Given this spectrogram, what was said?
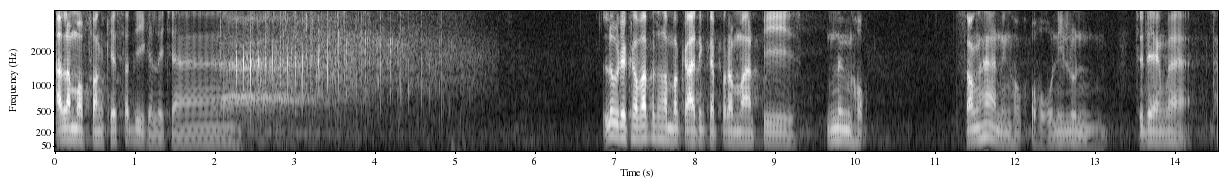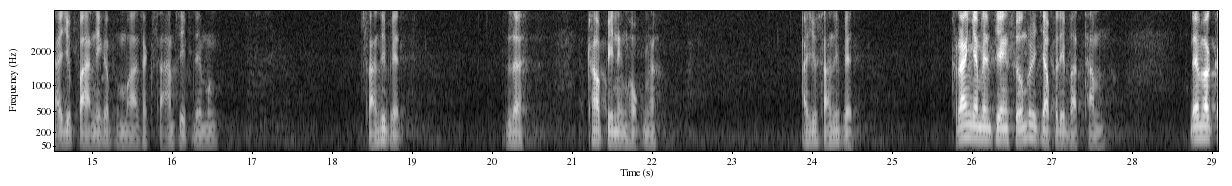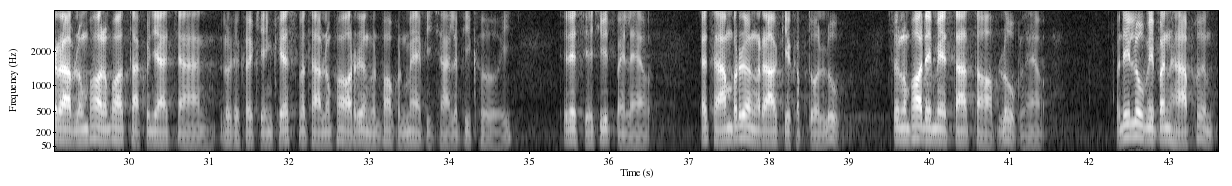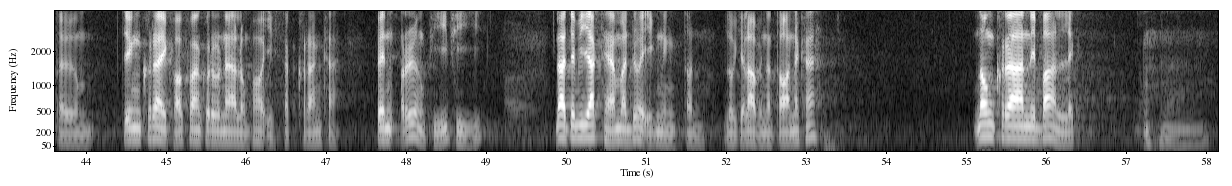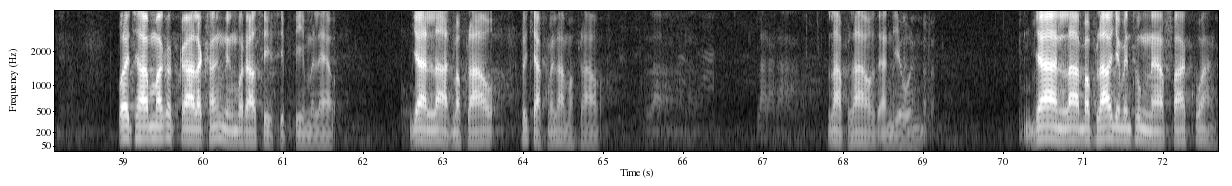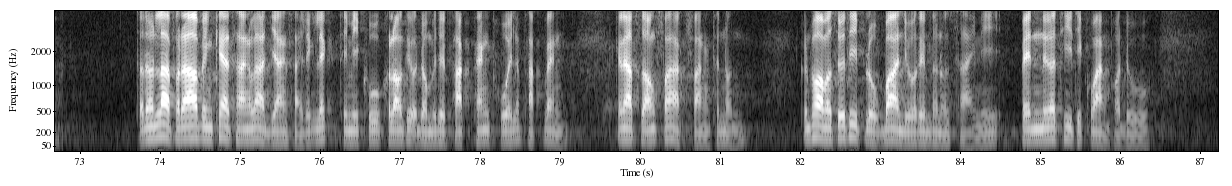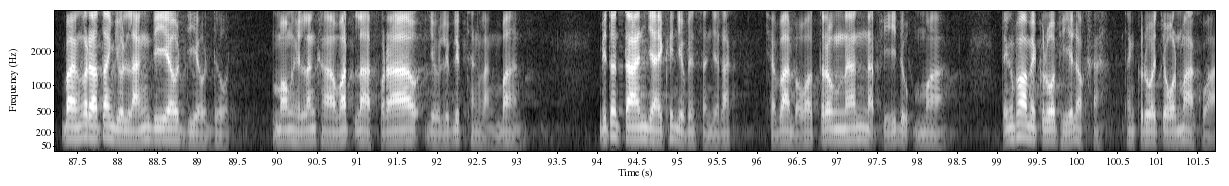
เอาเรามาฟัง case study กันเลยจ้า ลูกได้เข้าวัดพระธรรมกายตั้งแต่ประมาณปี 16 2516 โอ้โห นี่รุ่น แสดงว่าถ้าอายุป่านนี้ก็ประมาณสัก 30 ได้มั้ง31 เลยเข้าปี 16 นะ อายุ 31 ครั้งยังเป็นเพียงศูนย์บริจาคปฏิบัติธรรม ได้มากราบหลวงพ่อหลวงพ่อตากคุณยาอาจารย์ลูกได้เคยเขียนเคสมาถามหลวงพ่อเรื่องคุณพ่อคุณแม่พี่ชายและพี่เขย ที่ได้เสียชีวิตไปแล้ว และถามเรื่องราวเกี่ยวกับตัวลูก ซึ่งหลวงพ่อได้เมตตาตอบลูกแล้ว วันนี้ลูกมีปัญหาเพิ่มเติม จึงใคร่ขอความกรุณาหลวงพ่ออีกสักครั้งค่ะ เป็นเรื่องผีผีเราจะมียักษ์แถมมาด้วยอีกหนึ่งตนลูกจะเล่าเป็นตอนๆนะคะนงครานในบ้านเล็ก เปิดฉากมาก็กาละครั้งหนึ่งเมื่อราวสี่สิบปีมาแล้ว ย่านลาดมะพร้าวรู้จักไหมลาดมะพร้าวลาดพร้าวอันเดียวกันย่านลาดมะพร้าวยังเป็นทุ่งนาฟ้ากว้างถนนลาดพร้าวเป็นแค่ทางลาดยางสายเล็ก ๆ ที่มีคูคลองที่อุดมไปด้วยผักแพงพวยและผักแว่นขนาบสองฝากฝั่งถนน คุณพ่อมาซื้อที่ปลูกบ้านอยู่ริมถนนสายนี้ เป็นเนื้อที่ที่กว้างพอดู บ้านของเราตั้งอยู่หลังเดียวเดียวโดด มองเห็นหลังคาวัดลาดพร้าวอยู่ลิบๆทางหลังบ้าน มีต้นตาลใหญ่ขึ้นอยู่เป็นสัญลักษณ์ ชาวบ้านบอกว่าตรงนั้นน่ะผีดุมาก แต่คุณพ่อไม่กลัวผีหรอกค่ะท่านกลัวโจรมากกว่า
